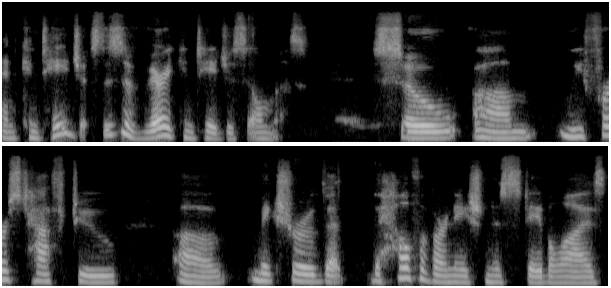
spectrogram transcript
and contagious. This is a very contagious illness. So um, we first have to uh, make sure that the health of our nation is stabilized,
